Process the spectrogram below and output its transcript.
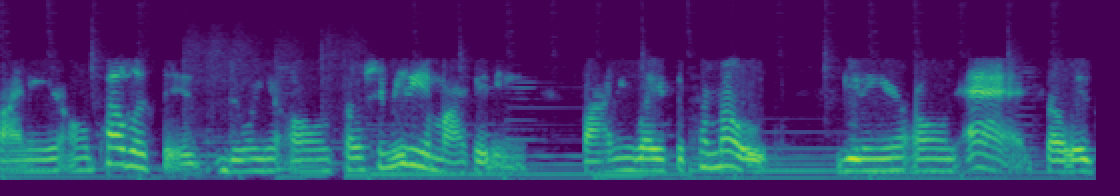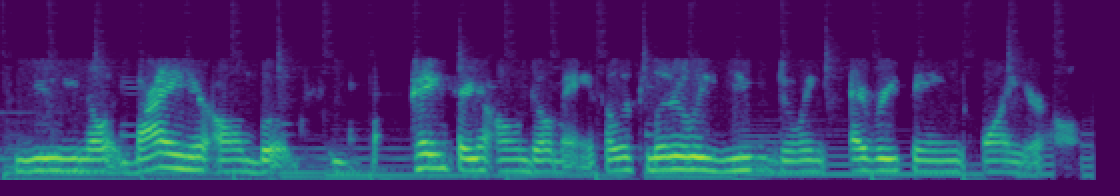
finding your own publicist, doing your own social media marketing, finding ways to promote, getting your own ads. So it's you, you know, buying your own books, paying for your own domain. So it's literally you doing everything on your own.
